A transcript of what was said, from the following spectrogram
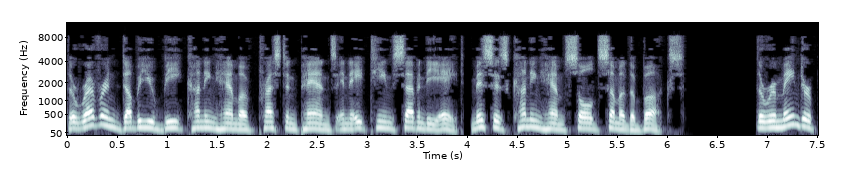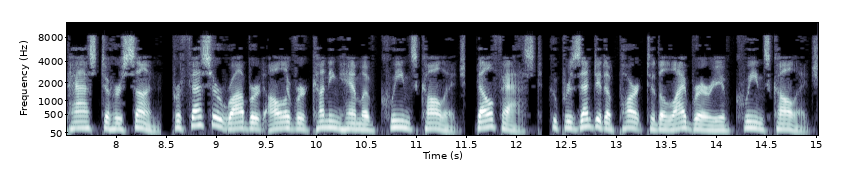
the Reverend W. B. Cunningham of Prestonpans in 1878, Mrs. Cunningham sold some of the books. The remainder passed to her son, Professor Robert Oliver Cunningham of Queen's College, Belfast, who presented a part to the library of Queen's College.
